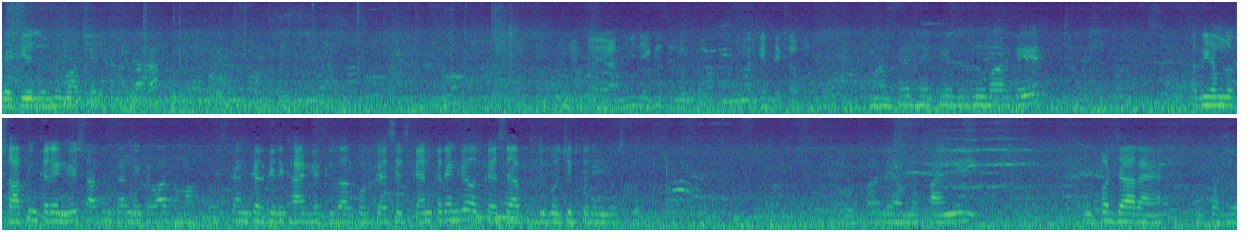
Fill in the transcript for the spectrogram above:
देखिए लुल्लू मार्केट का नज़ारा। आदमी देखे तो लोग मार्केट देखा मार्केट देखिए लुल्लू मार्केट अभी हम लोग शॉपिंग करेंगे। शॉपिंग करने के बाद हम आपको स्कैन करके दिखाएँगे क्यू आर कोड कैसे स्कैन करेंगे और कैसे आप डिपोजिट करेंगे उसको। तो पहले हम लोग फाइनली ऊपर जा रहे हैं। ऊपर जो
